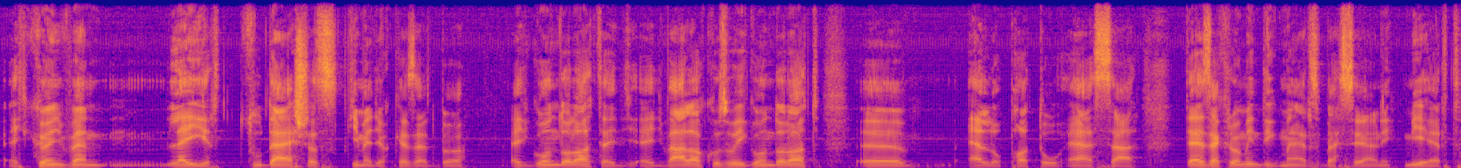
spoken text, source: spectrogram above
Egy könyvben leírt tudás, az kimegy a kezedből egy gondolat, egy, egy vállalkozói gondolat ö, ellopható, elszáll. Te ezekről mindig mersz beszélni. Miért?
